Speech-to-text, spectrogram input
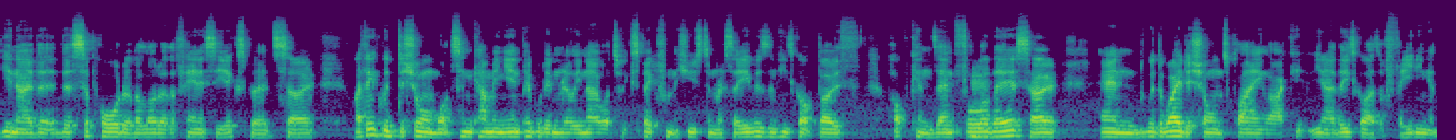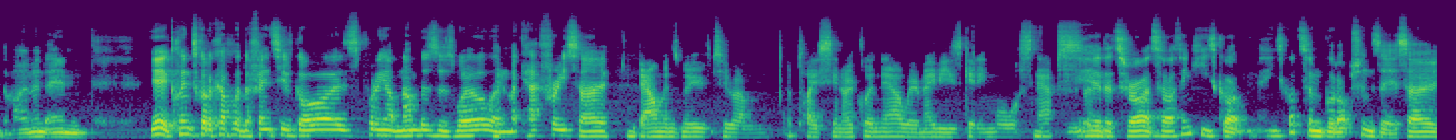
you know, the the support of a lot of the fantasy experts. So I think with Deshaun Watson coming in, people didn't really know what to expect from the Houston receivers, and he's got both Hopkins and Fuller Mm. there. So, and with the way Deshaun's playing, like you know, these guys are feeding at the moment, and yeah, Clint's got a couple of defensive guys putting up numbers as well, and McCaffrey. So Bauman's moved to um, a place in Oakland now where maybe he's getting more snaps. yeah, and- that's right. So I think he's got he's got some good options there. So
